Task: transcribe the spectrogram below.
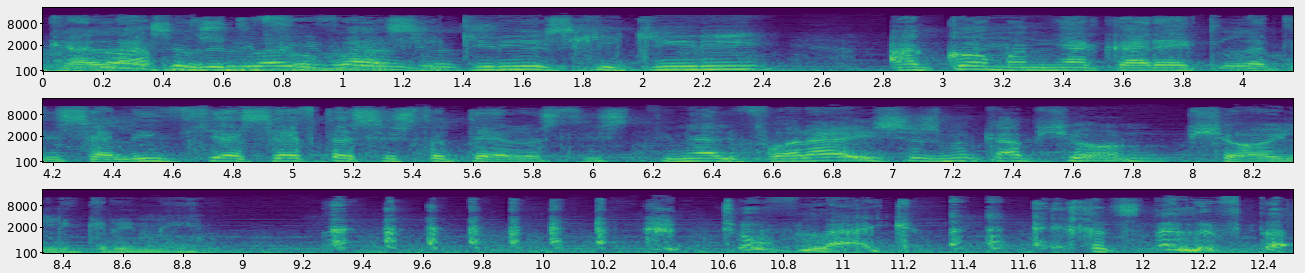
Καλά Εντάξει, που ρε δεν τη σουλάκι, μην κάνεις φοβάσαι. έτσι. Κυρίες και κύριοι, ακόμα μια καρέκλα της αλήθειας έφτασε στο τέλος της. Την άλλη φορά ίσως με κάποιον πιο ειλικρινή. Το βλάκα. Έχασε τα λεφτά.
